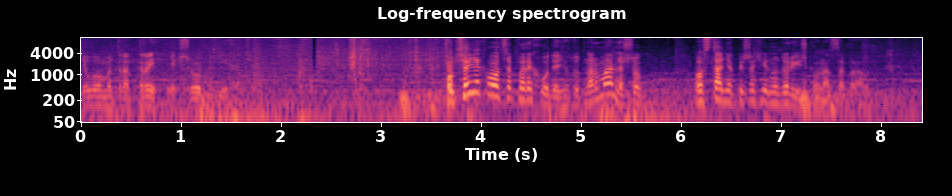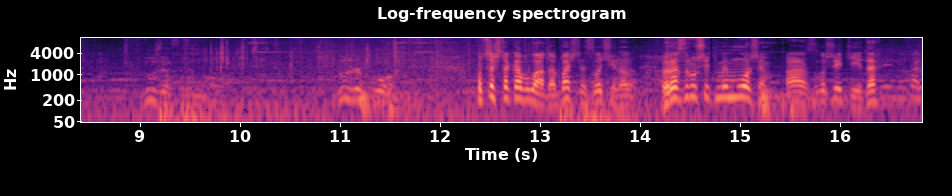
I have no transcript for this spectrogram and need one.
кілометра три, якщо об'їхати. Взагалі, як воно це переходить тут нормально, щоб останню пішохідну доріжку у нас забрали. Дуже хреново. Дуже плохо. Оце ж така влада, бачите, злочинна. Розрушити ми можемо, а зложити її, так? Так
